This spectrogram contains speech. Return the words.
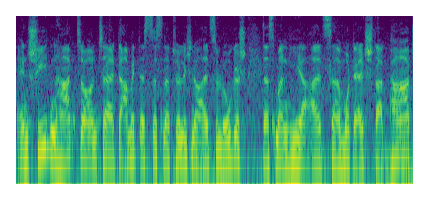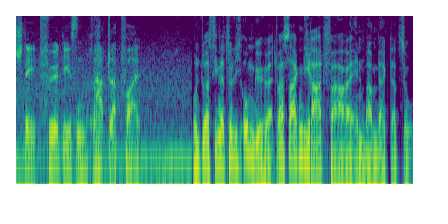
entschieden hat. Und äh, damit ist es natürlich nur allzu logisch, dass man hier als äh, Modellstadt parat steht für diesen Radlerpfeil. Und du hast dich natürlich umgehört. Was sagen die Radfahrer in Bamberg dazu?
